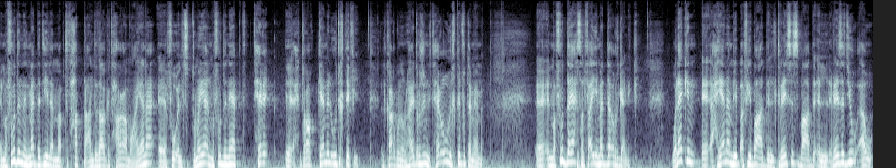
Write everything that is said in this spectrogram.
المفروض إن المادة دي لما بتتحط عند درجة حرارة معينة آه، فوق ال 600 المفروض إن هي بتتحرق آه، احتراق كامل وتختفي. الكربون والهيدروجين يتحرقوا ويختفوا تماما. آه، المفروض ده يحصل في أي مادة organic. ولكن آه، أحيانا بيبقى في بعض ال traces بعض ال residue أو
